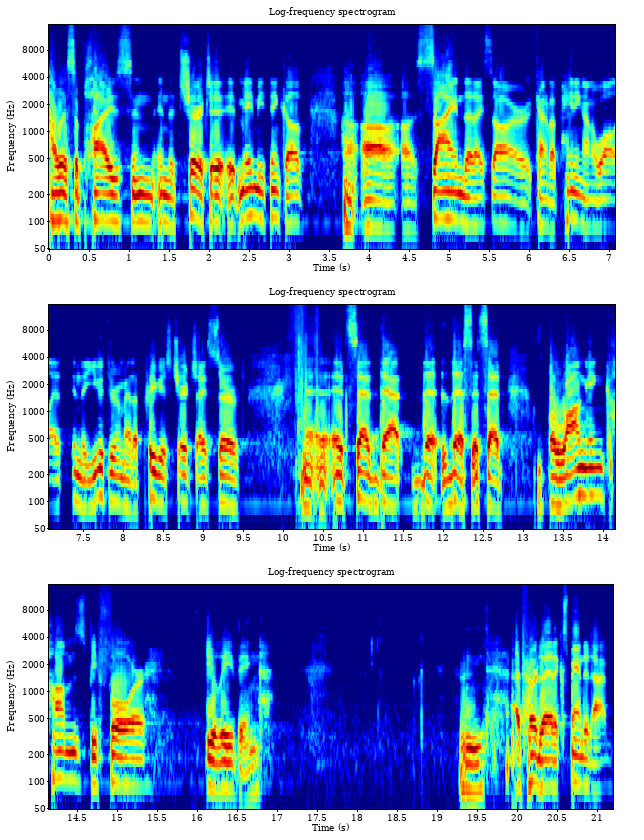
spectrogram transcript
how this applies in, in the church, it, it made me think of uh, uh, a sign that I saw, or kind of a painting on a wall at, in the youth room at a previous church I served. It said that th- this it said, belonging comes before believing. And I've heard that expanded on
